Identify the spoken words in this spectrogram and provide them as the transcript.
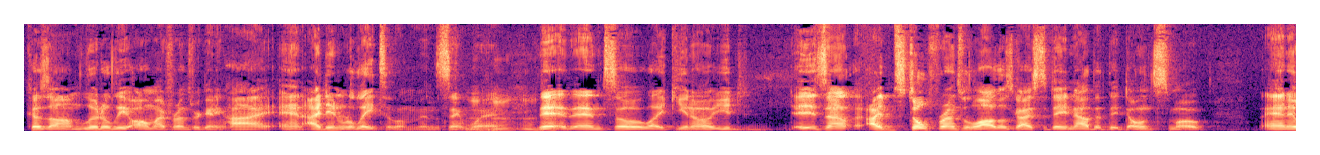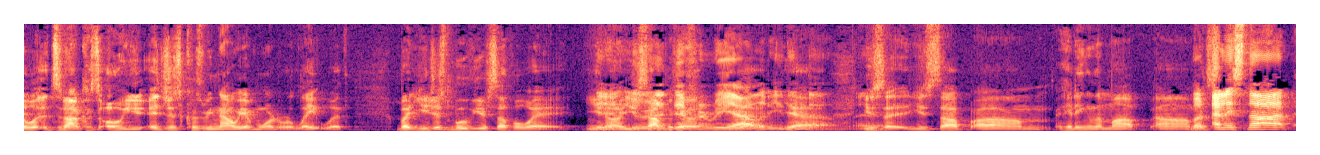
because um literally all my friends were getting high, and I didn't relate to them in the same way. Mhm, They- and so like you know you, it's not. I'm still friends with a lot of those guys today now that they don't smoke, and it, it's not because oh you. It's just because we now we have more to relate with. But you just move yourself away. You Yeah, know, you you're stop in a different reality Yeah, than yeah. them, you yeah. sa- you stop um, hitting them up. Um, But it's- and it's not.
